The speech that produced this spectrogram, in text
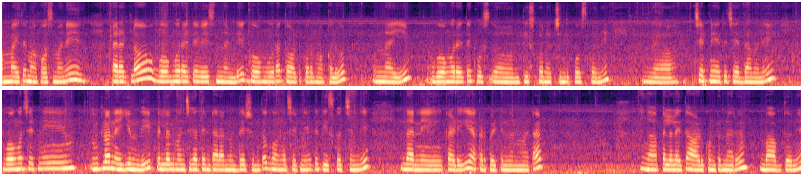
అమ్మ అయితే మా కోసమని పెరట్లో గోంగూర అయితే వేసిందండి. గోంగూర తోటకూర మొక్కలు ఉన్నాయి. గోంగూర అయితే కూస్ తీసుకొని వచ్చింది కోసుకొని. ఇంకా చట్నీ అయితే చేద్దామని. గోంగూర చట్నీ ఇంట్లో నెయ్యి ఉంది పిల్లలు మంచిగా తింటారన్న ఉద్దేశంతో గోంగూర చట్నీ అయితే తీసుకొచ్చింది. దాన్ని కడిగి అక్కడ పెట్టిందనమాట. ఇంకా పిల్లలైతే ఆడుకుంటున్నారు బాబుతోనే.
